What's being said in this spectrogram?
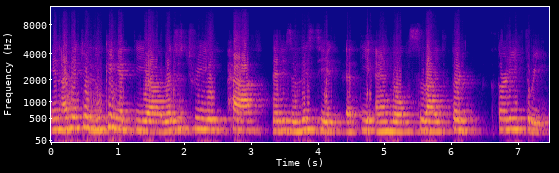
And I'm actually looking at the uh, registry path that is listed at the end of slide 30, 33.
